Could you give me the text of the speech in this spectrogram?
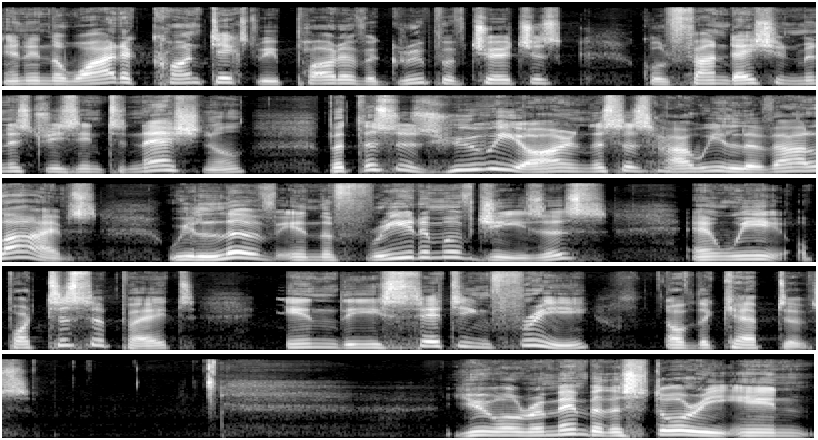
And in the wider context, we're part of a group of churches called Foundation Ministries International. But this is who we are, and this is how we live our lives. We live in the freedom of Jesus, and we participate in the setting free of the captives. You will remember the story in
